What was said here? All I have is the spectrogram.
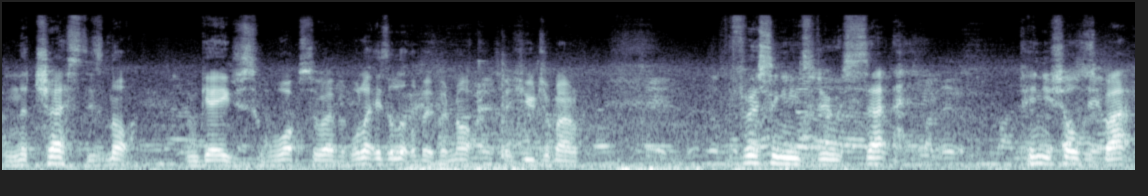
And the chest is not engaged whatsoever. Well, it is a little bit, but not a huge amount. The first thing you need to do is set, pin your shoulders back,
